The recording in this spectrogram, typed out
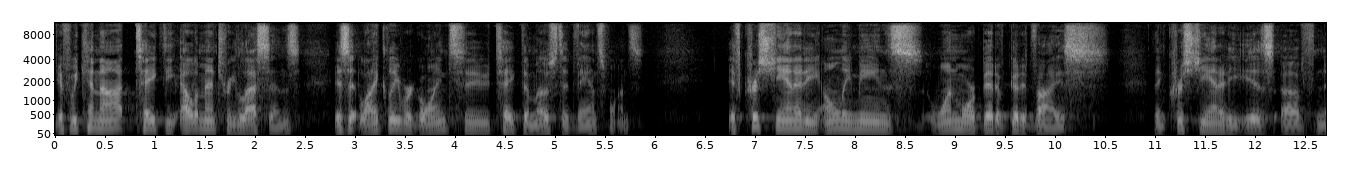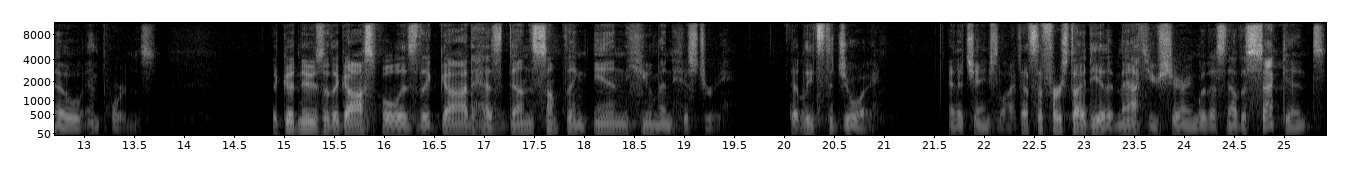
If we cannot take the elementary lessons, is it likely we're going to take the most advanced ones? If Christianity only means one more bit of good advice, then Christianity is of no importance. The good news of the gospel is that God has done something in human history that leads to joy and a changed life. That's the first idea that Matthew's sharing with us. Now, the second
